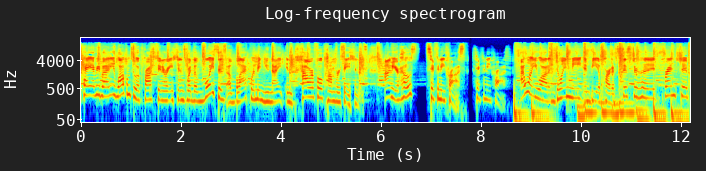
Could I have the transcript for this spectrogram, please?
Hey, everybody, welcome to Across Generations, where the voices of Black women unite in powerful conversations. I'm your host, Tiffany Cross. Tiffany Cross. I want you all to join me and be a part of sisterhood, friendship,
